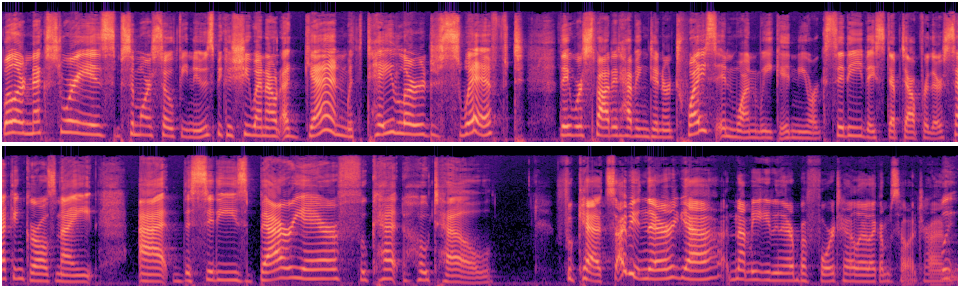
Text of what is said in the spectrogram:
Well, our next story is some more Sophie news because she went out again with Taylor Swift. They were spotted having dinner twice in one week in New York City. They stepped out for their second girls' night at the city's Barriere Fouquet Hotel. Fouquet's. I've eaten there. Yeah, not me eating there before Taylor. Like I'm so on trial. Well,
